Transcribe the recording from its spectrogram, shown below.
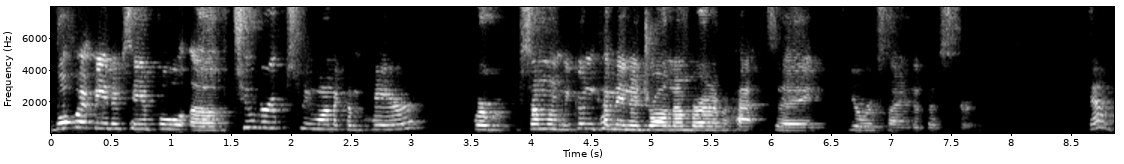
what might be an example of two groups we want to compare where someone we couldn't come in and draw a number out of a hat and say you're assigned to this group? Yeah.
